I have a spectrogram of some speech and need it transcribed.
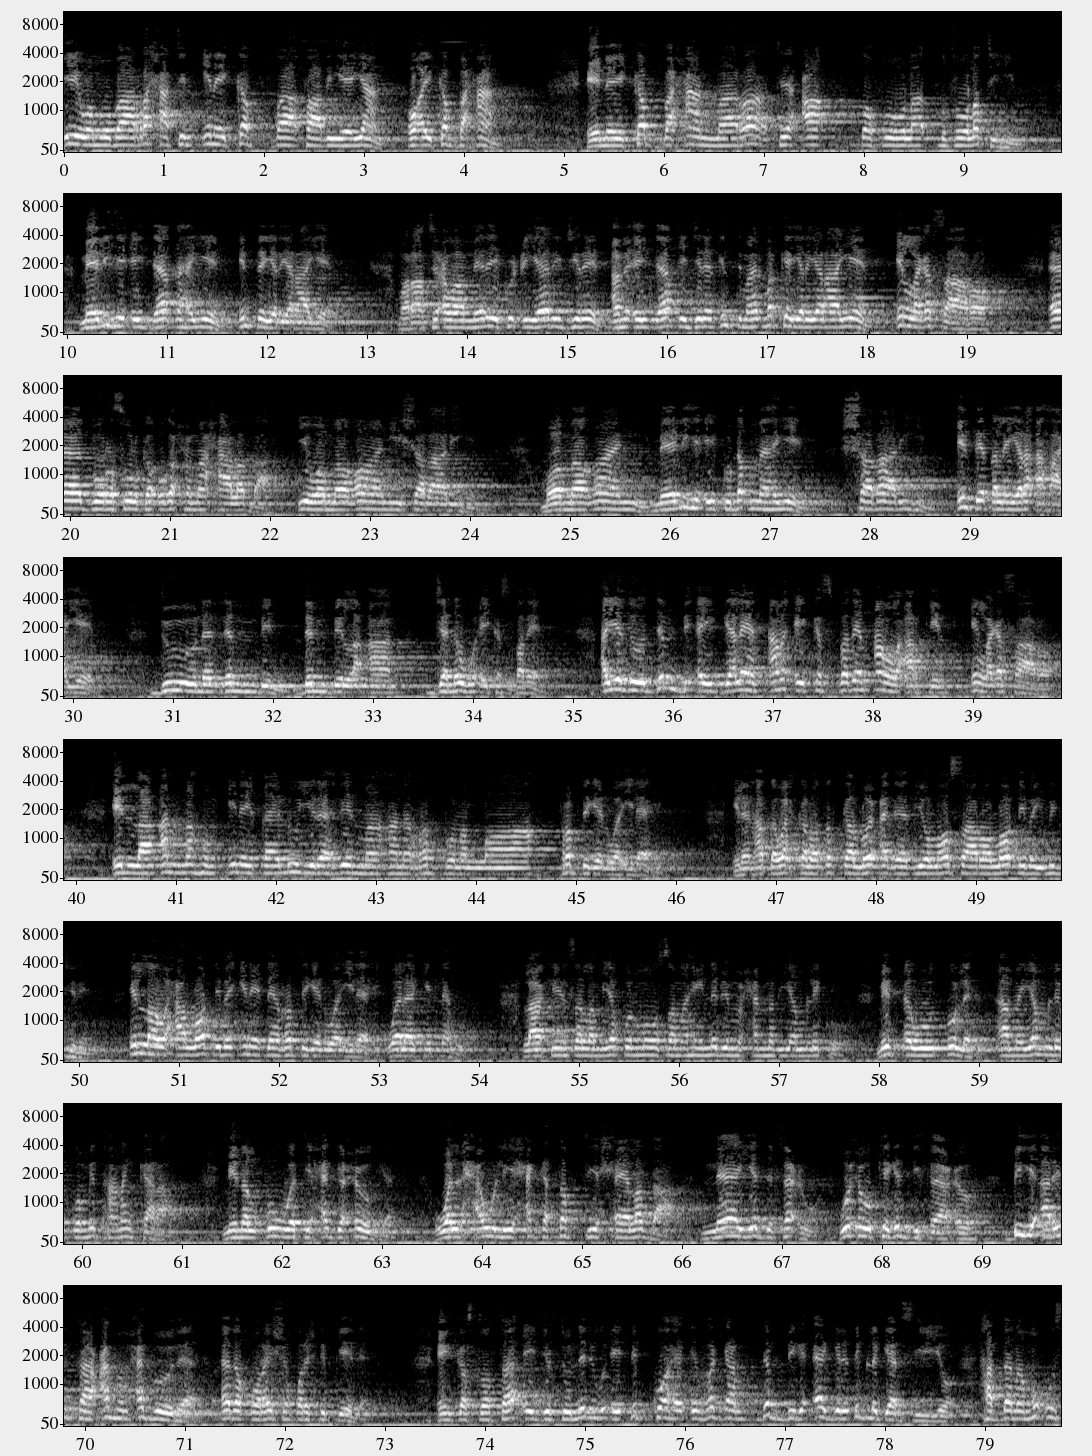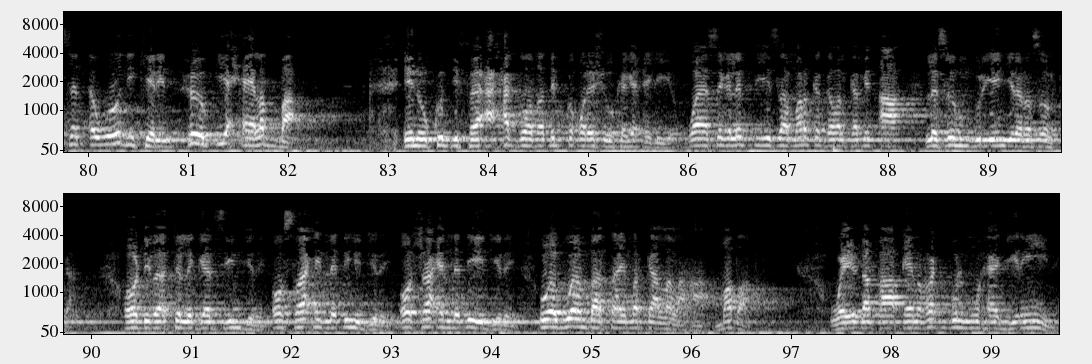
iyo wa mubaaraxatin inay ka faadiyeeyaan oo ay ka baxaan. Inay ka baxaan maraatica dufuulatihim. Meelihii ay daaqahayeen intay yaryaraayeen. Maraatica waa meelay ku ciyaari jireen ama ay daaqi jireen int markay yaryaraayeen in laga saaro. Aad buu rasuulka uga xumaa xaaladda iyo wa maqaanii shabaabihim wamaqaani meelihii ay ku dhaqmahayeen shabaarihim intay dhallinyaro ahaayeen. Duuna dembin dembi la'aan janahu ay kasbadeen. Ayadoo dembi ay galeen ama ay kasbadeen aan la arkin in laga saaro. Ilaa annahum inay qaaluu yidhaahdeen maahana rabbuna allah rabbigeen waa ilaahay. Ilaan hadda wax kaloo dadkaa loo cadaabiyo loo saaroo loo dhibay ma jirin. Ilaa waxaa loo dhibay inay dhaheen rabbigeen waa ilaahay. Walaakinahu laakiinse lam yakun muusan ahayn nebi moxamed yamliku. Mid awood u leh ama yamliku mid hanan kara. Min alquwati xagga xoogga waalxawli xagga tabtii xeeladda maa yadfacu wuxuu kaga difaaco. Bihi arrintaa canhum xaggooda ada qorayshin qoraysh dhibkeeda. Inkastoo taa ay jirto nebigu ay dhib ku ahayd in raggan dembiga aaggelin dhib la gaarsiiyo haddana ma uusan awoodi karin xoog iyo xeeladba inuu ku difaaco xaggooda dhibka qoraysh uu kaga celiyo. Waa isaga laftigiisa marka gobol ka mid ah la soo hunguriyeyn jiray rasuulka oo dhibaato la gaarsiin jiray oo saaxir la dhihi jiray oo shaacir la dhihi jiray oo abwaan baa tahay markaa la lahaa. Mada way dhaqaaqeen ragbulmuhaajiriin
